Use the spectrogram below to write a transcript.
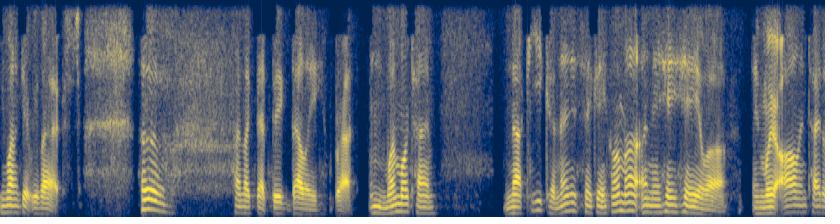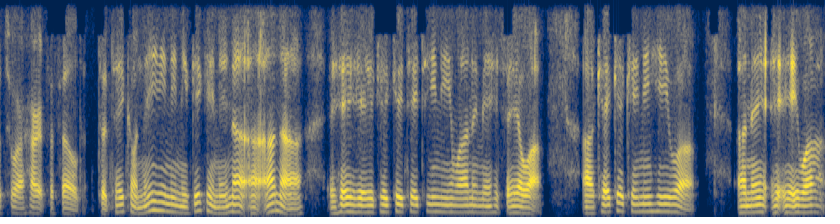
You want to get relaxed. Oh, I like that big belly breath. Mm, one more time. And we're all entitled to our heart fulfilled. Ane e e wa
